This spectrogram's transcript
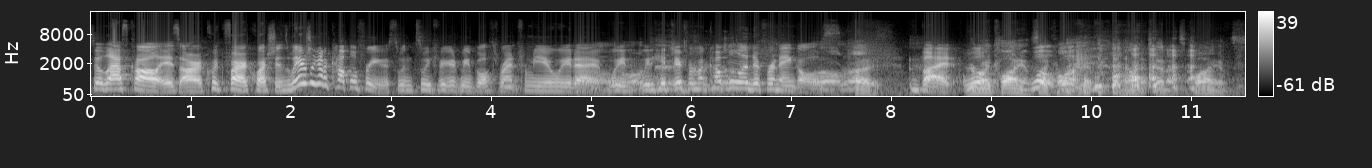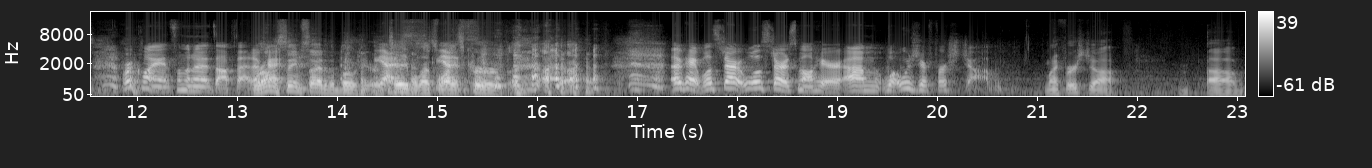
So last call is our quick fire questions. We actually got a couple for you since we figured we both rent from you. We'd uh, Oh, we'd, we'd hit you from a couple of different angles. right. But You're we'll- my clients, we'll- I call we'll- you. Not tenants, clients. We're clients. I'm gonna adopt that. We're okay. on the same side of the boat here, Yes, the table, that's why yes. it's curved. Okay, we'll start. We'll start small here. Um, what was your first job? My first job, um,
